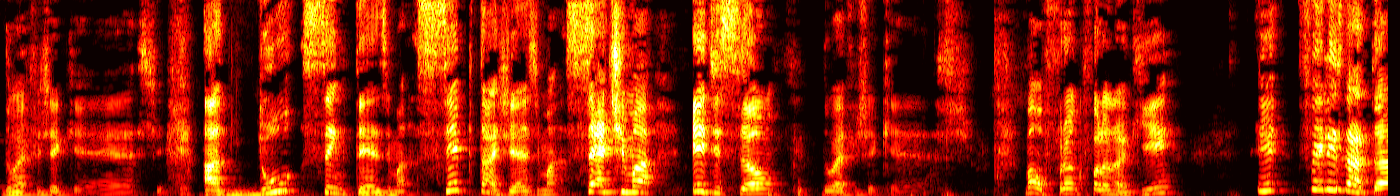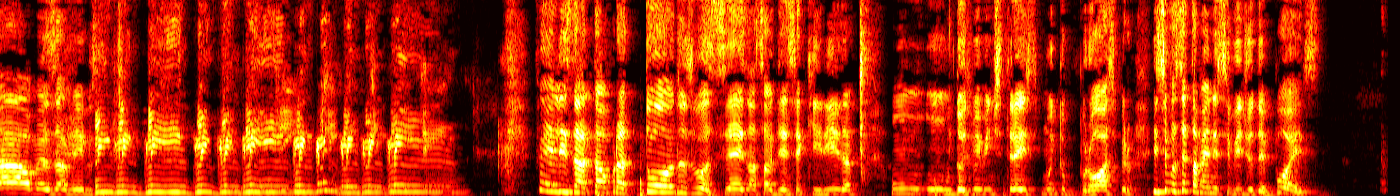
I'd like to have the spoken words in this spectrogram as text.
do FGCast, a duzentésima, septagésima, sétima edição do FGCast. Mal Franco falando aqui e Feliz Natal, meus amigos! Glim, glim, glim, glim, glim, glim, glim, glim, glim, glim, glim. Feliz Natal para todos vocês, nossa audiência querida. Um, um 2023 muito próspero. E se você tá vendo esse vídeo depois,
